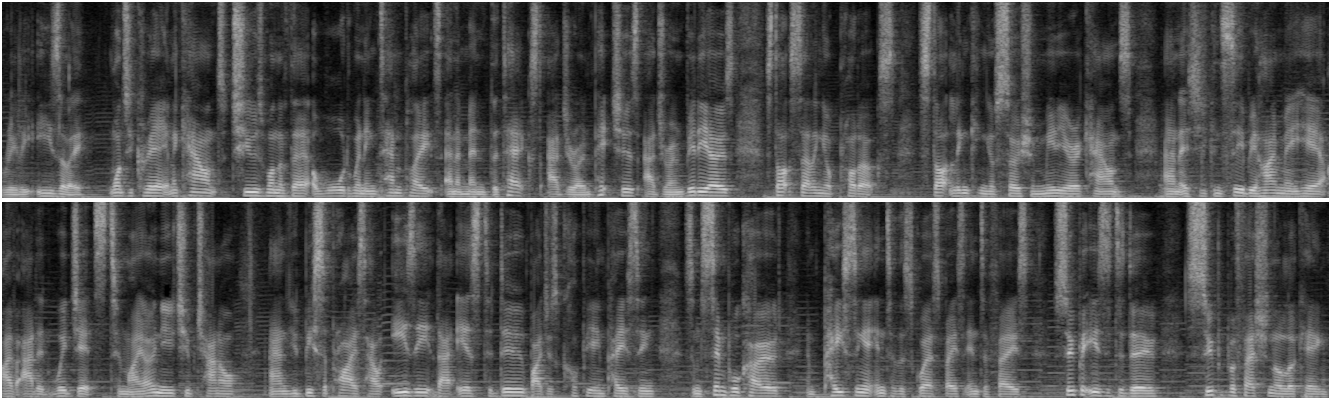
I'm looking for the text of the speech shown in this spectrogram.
really easily. Once you create an account, choose one of their award winning templates and amend the text, add your own pictures, add your own videos, start selling your products, start linking your social media accounts. And as you can see behind me here, I've added widgets to my own YouTube channel and you'd be surprised how easy that is to do by just copying and pasting some simple code and pasting it into the Squarespace interface. Super easy to do, super professional looking,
